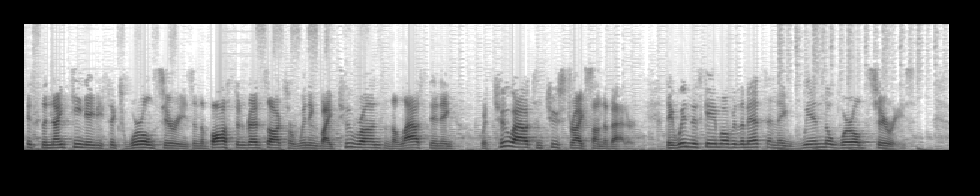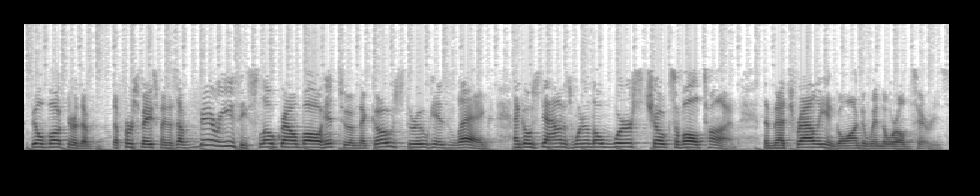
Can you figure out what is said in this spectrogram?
It's the 1986 World Series and the Boston Red Sox are winning by two runs in the last inning with two outs and two strikes on the batter. They win this game over the Mets and they win the World Series. Bill Buckner, the, the first baseman, has a very easy slow ground ball hit to him that goes through his legs and goes down as one of the worst chokes of all time. The Mets rally and go on to win the World Series.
